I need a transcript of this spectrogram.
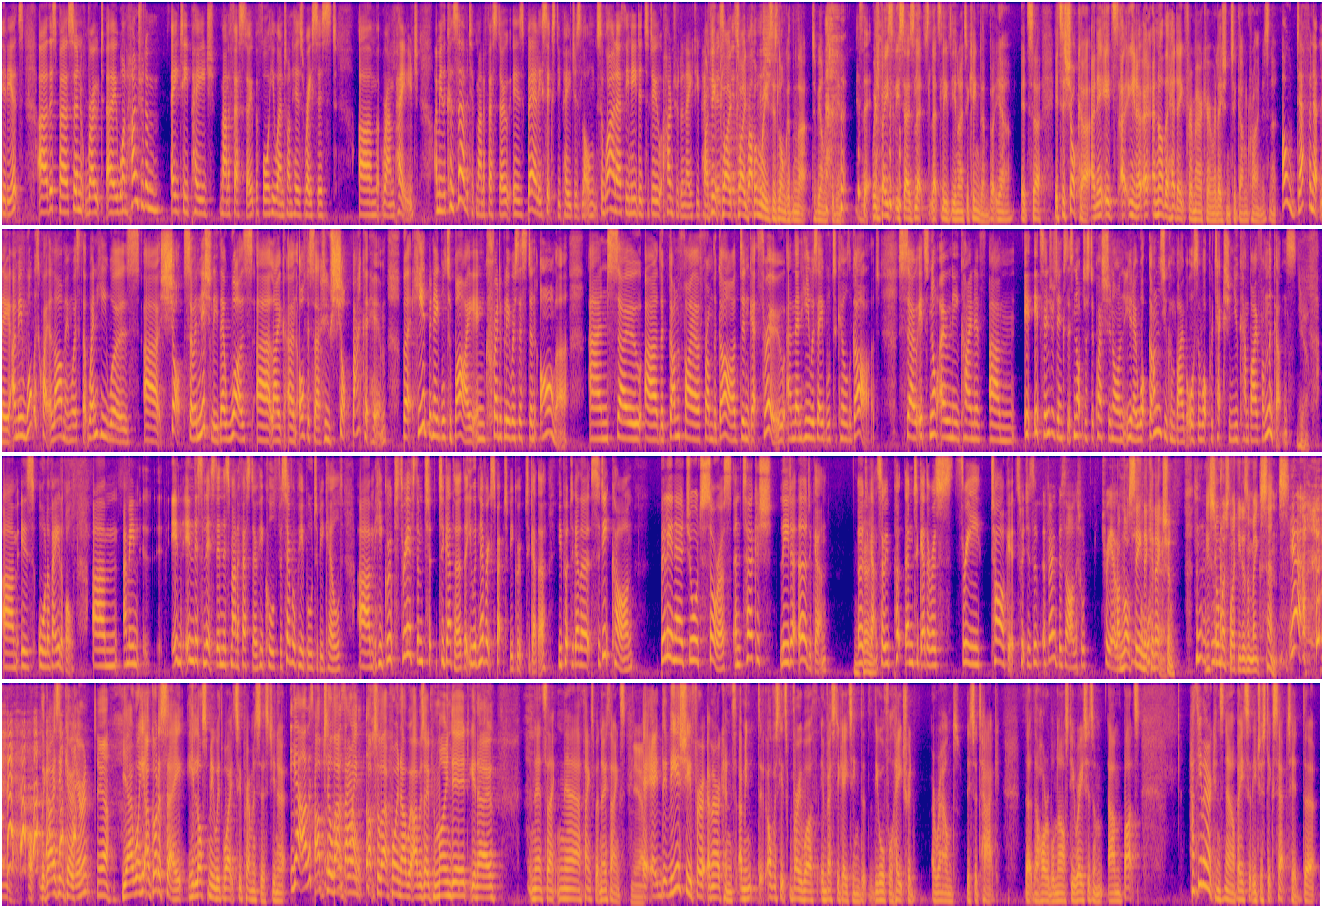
idiots. Uh, this person wrote a 180 page manifesto before he went on his racist um, rampage. I mean, the Conservative manifesto is barely 60 pages long, so why on earth he needed to do 180 pages? I think Plaid, Plaid Cymru's is longer than that, to be honest with you. is it? Which basically says let's let's leave the United Kingdom. But yeah, it's a it's a shocker, and it, it's uh, you know a, another headache for America in relation to gun crime, isn't it? Oh, definitely. I mean, what was quite alarming was that when he was uh, shot, so initially there was uh, like an officer who shot back at him, but he had been able to buy incredibly resistant armour and so uh, the gunfire from the guard didn't get through, and then he was able to kill the guard. So it's not only kind of um, it, it's interesting because it's not just a question on you know what guns you can buy, but also what protection you can buy from the guns. Yeah. Um, is all available. Um, I mean. In, in, this list, in this manifesto, he called for several people to be killed. Um, he grouped three of them t- together that you would never expect to be grouped together. He put together Sadiq Khan, billionaire George Soros and Turkish leader Erdogan. Okay. Erdogan. So he put them together as three targets, which is a, a very bizarre little trio. I'm of not seeing the connection. It's almost like he doesn't make sense. Yeah. Oh, the guy's incoherent. Yeah. Yeah, well, he, I've got to say, he lost me with white supremacist, you know. Yeah, I was Up till that was point, out. up till that point, I, w- I was open-minded, you know. And then it's like, nah, thanks, but no thanks. Yeah. Eh, eh, the, the issue for Americans, I mean, obviously, it's very worth investigating the, the awful hatred around this attack, the, the horrible, nasty racism. Um, but have the Americans now basically just accepted that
